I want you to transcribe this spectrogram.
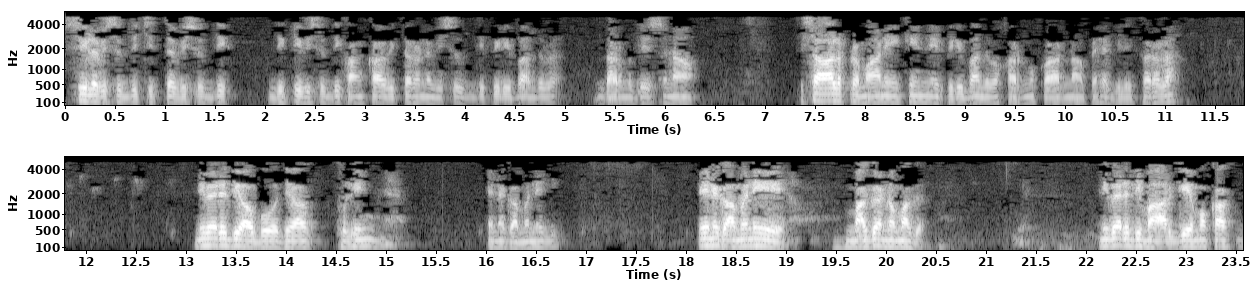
සීල විසුද්ධි, චිත්ත විසුද්ධි, ditthi විසුද්ධි, කාංකා විතරණ විසුද්ධි පිළිබඳව ධර්ම දේශනා විශාල ප්‍රමාණයකින් මේ පිළිබඳව කරුණු කාරණා පැහැදිලි කරලා නිවැරදි අවබෝධයක් තුළින් එන ගමනේදී එන ගමනේ මග නොමග නිවැරදි මාර්ගය මොකක්ද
